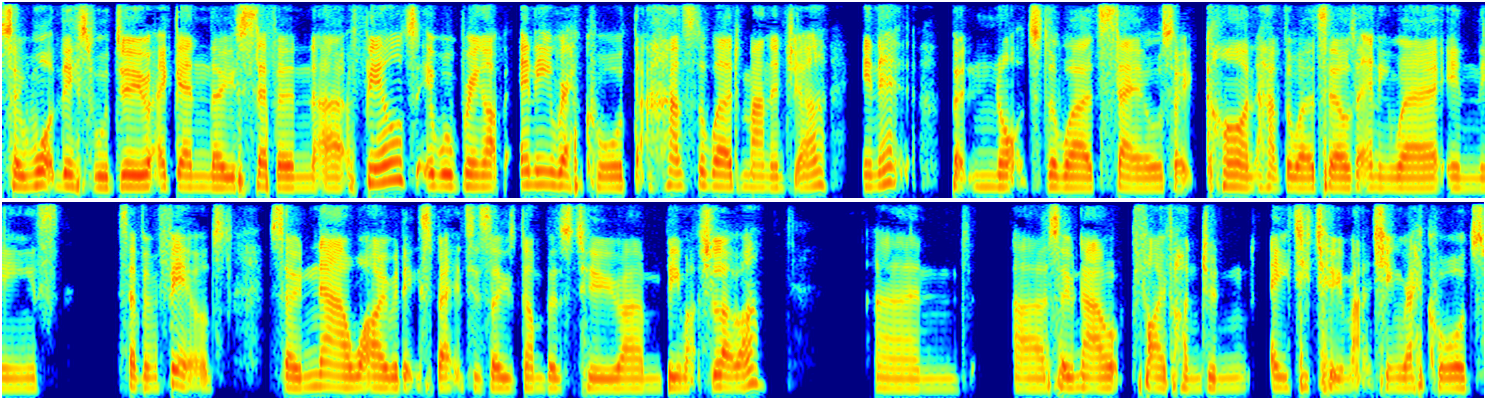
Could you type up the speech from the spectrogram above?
so what this will do, again, those seven uh, fields, it will bring up any record that has the word manager in it, but not the word sales. So it can't have the word sales anywhere in these seven fields. So now what I would expect is those numbers to um, be much lower. And uh, so now 582 matching records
